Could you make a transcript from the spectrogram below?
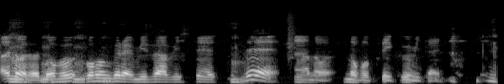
あそうです、5分、5分ぐらい水浴びして、で、あの、登っていくみたいな。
